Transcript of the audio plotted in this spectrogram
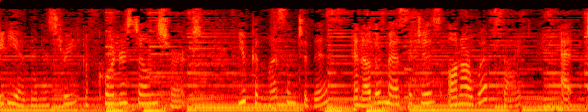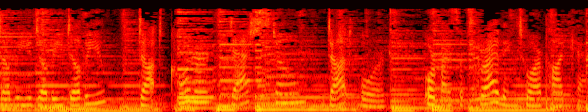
media ministry of Cornerstone Church. You can listen to this and other messages on our website at www.corner-stone.org or by subscribing to our podcast.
